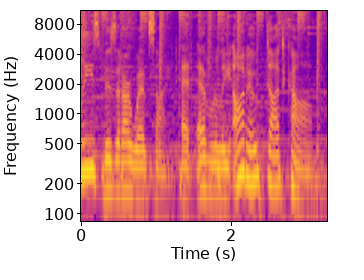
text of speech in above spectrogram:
Please visit our website at everlyauto.com.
